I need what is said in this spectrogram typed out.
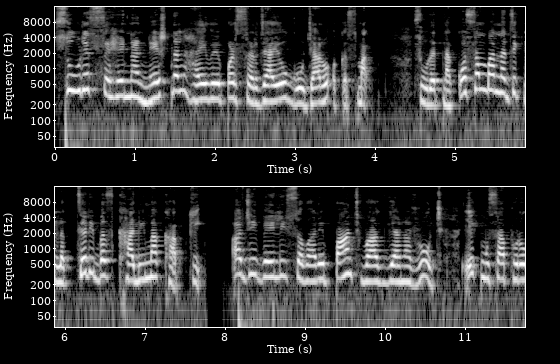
સુરત શહેરના નેશનલ હાઈવે પર સર્જાયો ગોજારો અકસ્માત. સુરતના કોસંબા નજીક લક્ઝરી બસ ખાડીમાં ખાબકી. આજે વહેલી સવારે પાંચ વાગ્યાના રોજ એક મુસાફરો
